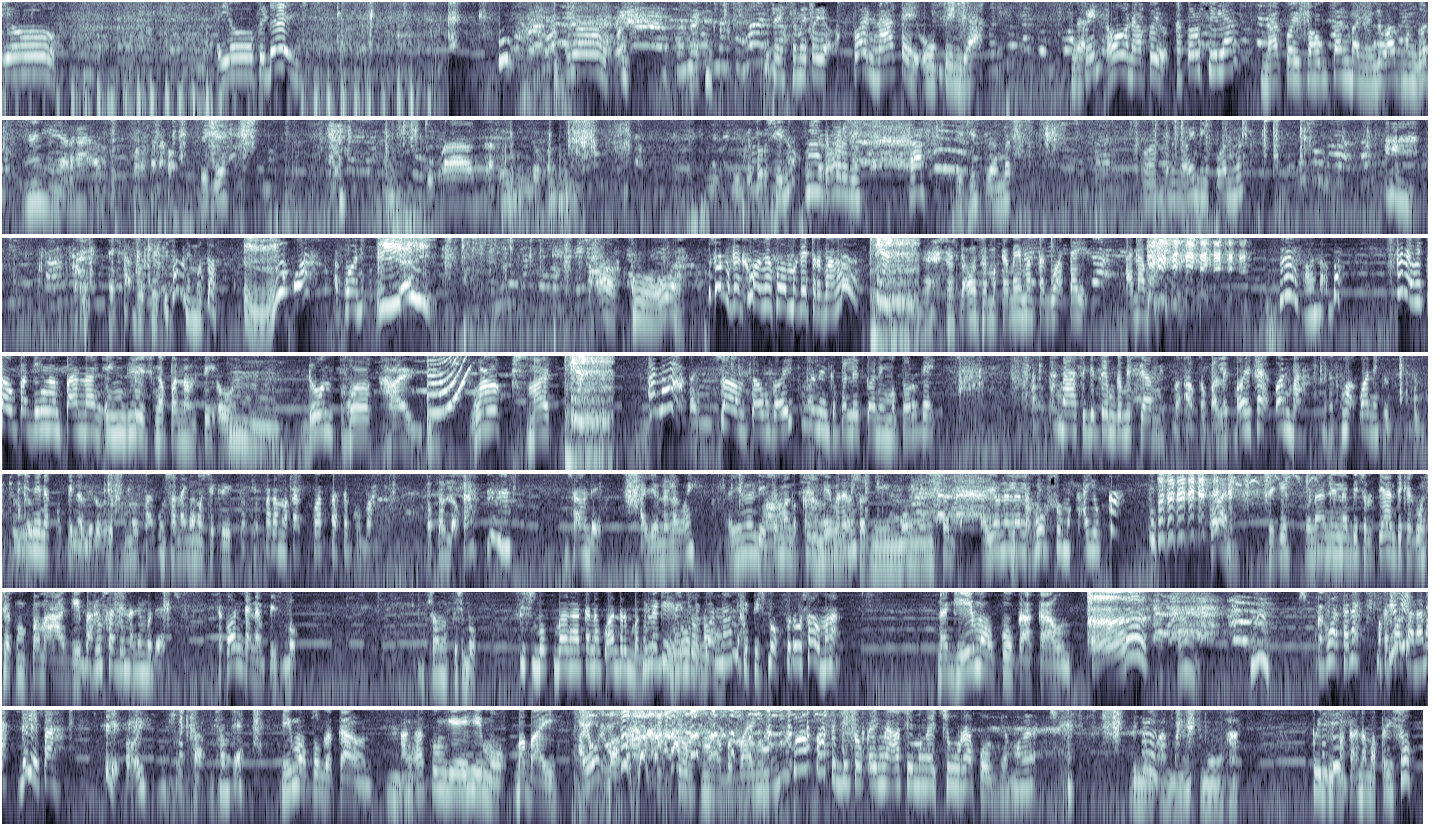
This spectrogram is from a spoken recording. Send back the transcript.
Ayo. Ayo, pedal. Uh, Ayo. Ay, Kasi sa may toyo. kuan na kay open ya. Open? Na, oh, na koy 14 lang. Na koy pahugtan ba ni luag manggod. Hmm, mayara ha. Para ako. Sige. Buang na ini luag. 14 no? Hmm, 14. Ha, sige, salamat. Kuan na ini kuan mo. Kay kisam ni motor. Ako ah, ako ani. Ako ah. Usa magkakuha nga ko magtrabaho? Sus naon sa makamay man tagwa tay. Ana ba? Hmm, anak ba? Kana bitaw pagingnon pa ng English nga panultiun. Hmm. Don't work hard. Work smart. Ana, sam taong ko eh. Ano kapalit ko aning motor kay? Ang nasa gitem gamit-gamit ba? Ah, kapalit ba? Oy, ka, kuan ba? Nakuha ko ani. Ini na ko pinalit. Pero if no tagong sanay mo sekreto, kaya para makakwarta sa ko ba? Patulo ka? Saan de? Ayaw na lang, oy. Ayaw na, di ka magsilbi man ani. Sa nimo nang sad. Ayaw na lang. Tahuso makaayo ka. Kuan. Sige, una nila bisultian, di ka kung siya kung pamaagi ba? Yung sa din ani mo de. Sa kuan ka ng Facebook. Sa mo Facebook. Facebook ba nga ka ng kuan ron? Mo lagi, ko no? na mo kay Facebook pero usaw man na. Naghimo ko ka account. Hmm. Kakwarta na, makakwarta na na. Dili pa. Dili pa, oy. Sa samte. Himo ko account. Mm. Ang akong gihimo, babay. Di ba? Pictures mga babay nga mga gwapa sa dito kay naa sa mga itsura po, yung mga Binuang man ang imuha. Pwede maka na mapriso.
